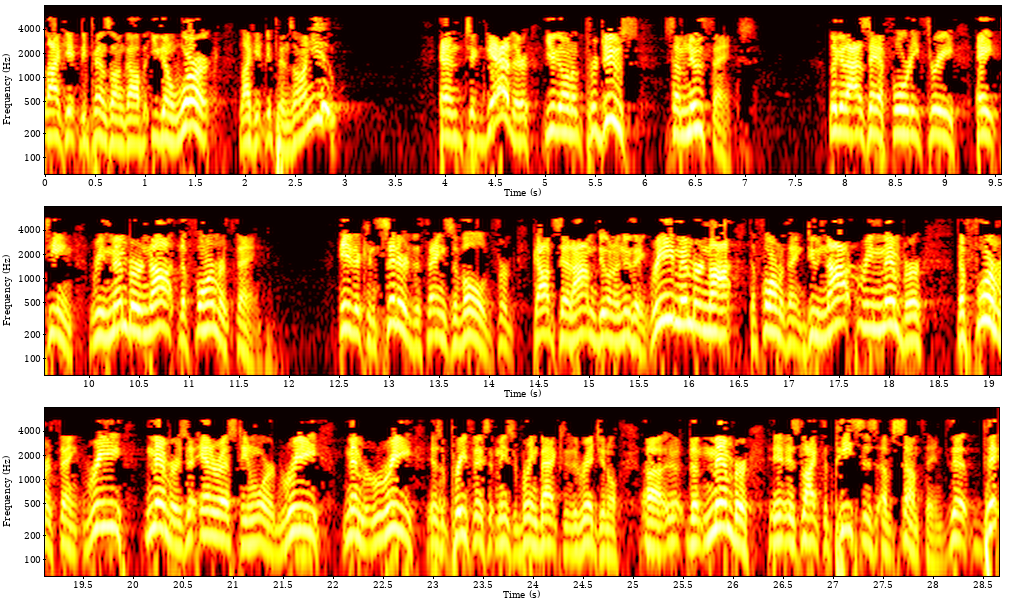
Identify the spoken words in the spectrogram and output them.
like it depends on God, but you're going to work like it depends on you. And together, you're going to produce some new things. Look at Isaiah 43, 18. Remember not the former thing. Neither consider the things of old, for God said, I'm doing a new thing. Remember not the former thing. Do not remember the former thing. Remember is an interesting word. Remember. Re is a prefix that means to bring back to the original. Uh, the member is like the pieces of something. The,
